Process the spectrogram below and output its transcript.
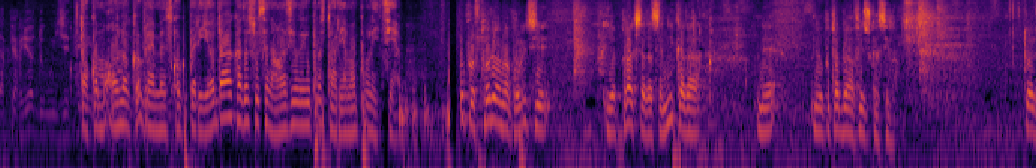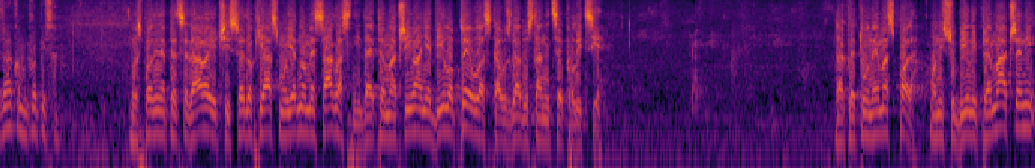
la période où ils étaient tokom onog vremenskog perioda kada su se nalazili u prostorijama policije. U prostorijama policije je praksa da se nikada ne, ne upotrebljava fizička sila. To je zakonom propisano. Gospodine predsjedavajući, sve dok ja smo u jednome saglasni da je premlačivanje bilo pre ulaska u zgradu stanice policije. Dakle, tu nema spora. Oni su bili premlačeni,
